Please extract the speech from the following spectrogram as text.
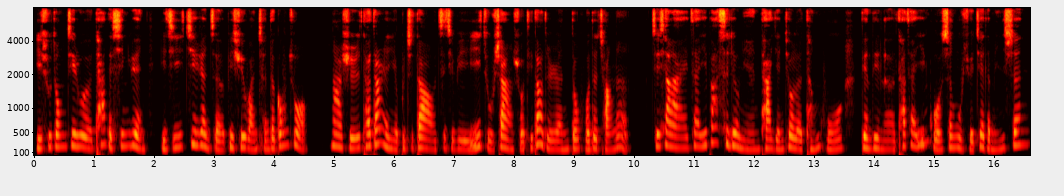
遗书中记录了他的心愿以及继任者必须完成的工作。那时，他当然也不知道自己比遗嘱上所提到的人都活得长呢。接下来，在一八四六年，他研究了藤壶，奠定了他在英国生物学界的名声。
